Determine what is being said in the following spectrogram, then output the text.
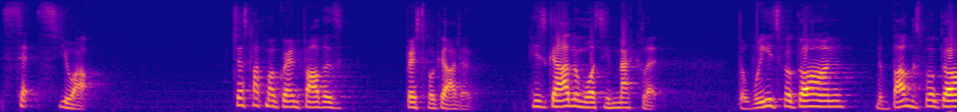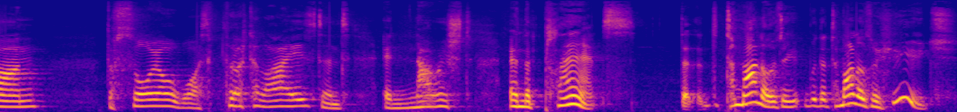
sets you up. Just like my grandfather's vegetable garden. His garden was immaculate. The weeds were gone, the bugs were gone, the soil was fertilized and, and nourished, and the plants, the, the tomatoes, are, the tomatoes are huge.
